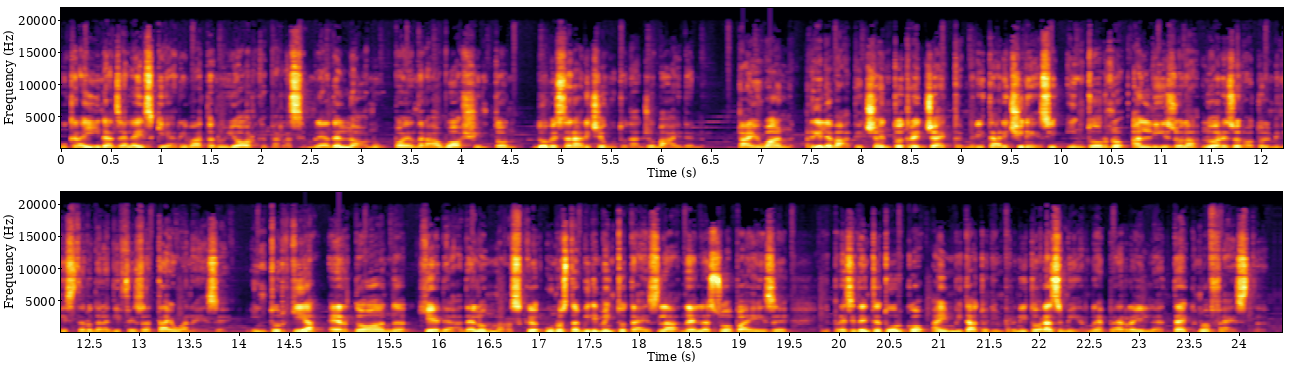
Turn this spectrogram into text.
Ucraina, Zelensky è arrivato a New York per l'assemblea dell'ONU, poi andrà a Washington, dove sarà ricevuto da Joe Biden. Taiwan rilevati 103 jet militari cinesi intorno all'isola, lo ha reso noto il Ministero della Difesa taiwanese. In Turchia Erdogan chiede ad Elon Musk uno stabilimento Tesla nel suo paese. Il presidente turco ha invitato l'imprenditore a Smirne per il Technofest.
